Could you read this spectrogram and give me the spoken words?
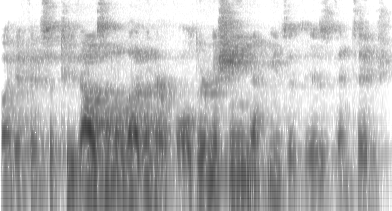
But if it's a 2011 or older machine, that means it is vintage.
